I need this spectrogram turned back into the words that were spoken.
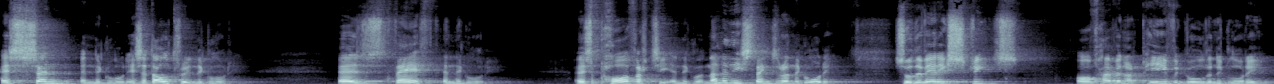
Is sin in the glory? Is adultery in the glory? Is theft in the glory? Is poverty in the glory? None of these things are in the glory. So the very streets of heaven are paved with gold in the glory,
